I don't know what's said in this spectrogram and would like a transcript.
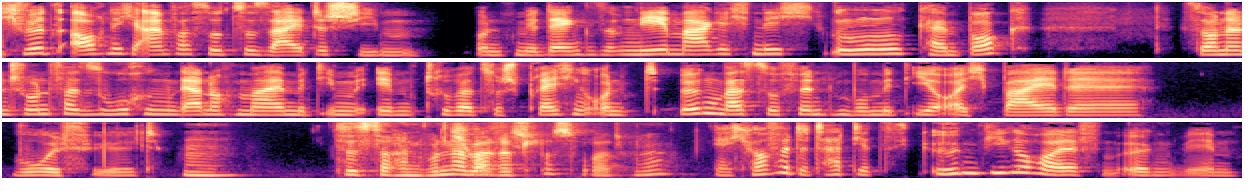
ich würde es auch nicht einfach so zur Seite schieben und mir denken so, nee, mag ich nicht, uh, kein Bock, sondern schon versuchen, da nochmal mit ihm eben drüber zu sprechen und irgendwas zu finden, womit ihr euch beide wohlfühlt. Hm. Das ist doch ein wunderbares hoffe- Schlusswort, oder? Ja, ich hoffe, das hat jetzt irgendwie geholfen, irgendwem.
